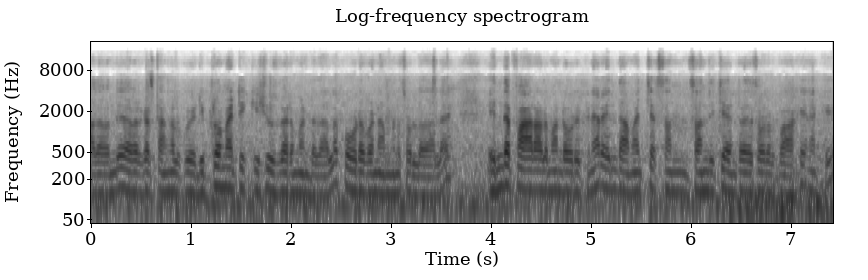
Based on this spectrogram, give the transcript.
அதை வந்து அவர்கள் தங்களுக்கு டிப்ளமேட்டிக் இஷ்யூஸ் வருமென்றதால் போட வேண்டாம்னு சொல்லதால் எந்த பாராளுமன்ற உறுப்பினர் எந்த அமைச்சர் சந் சந்திச்சன்றது தொடர்பாக எனக்கு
